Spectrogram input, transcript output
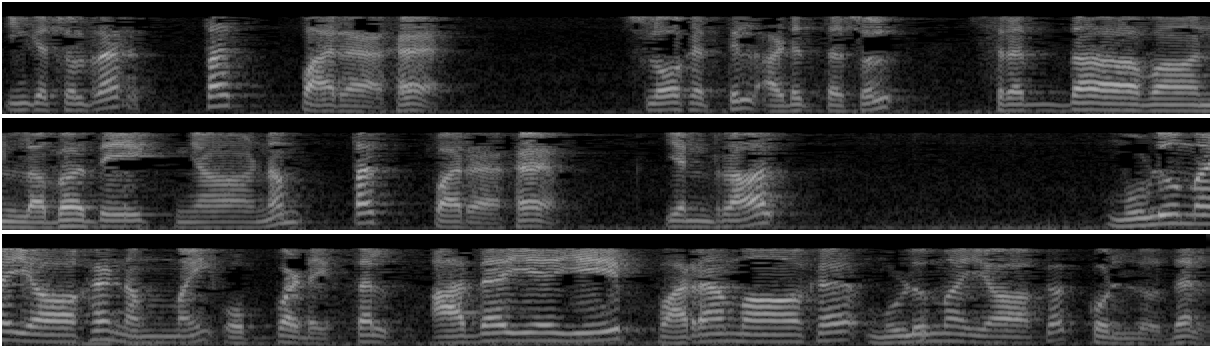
இங்க சொல்றார் தத் பரக ஸ்லோகத்தில் அடுத்த சொல் ஸ்ரத்தாவான் லபதே ஞானம் தத் பரக என்றால் முழுமையாக நம்மை ஒப்படைத்தல் அதையே பரமாக முழுமையாக கொள்ளுதல்.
